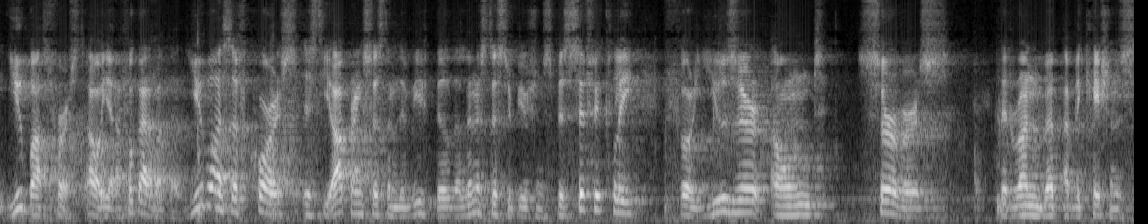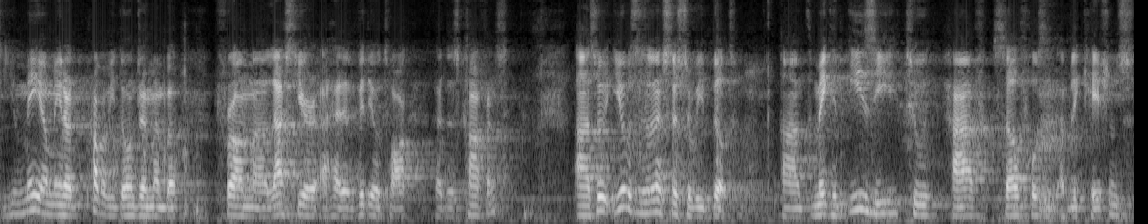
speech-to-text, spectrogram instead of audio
UBOS first. Oh yeah, I forgot about that. UBOS, of course, is the operating system that we've built, a Linux distribution, specifically for user-owned servers that run web applications. You may or may not, probably don't remember, from uh, last year I had a video talk at this conference. Uh, so a Linux distro we built uh, to make it easy to have self-hosted applications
